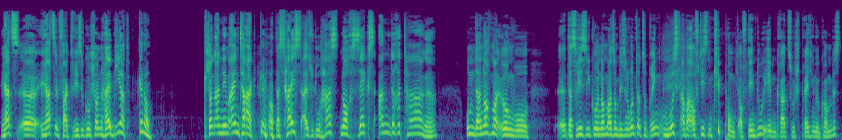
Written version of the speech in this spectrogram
Herz, äh, Herzinfarktrisiko schon halbiert. Genau. Schon an dem einen Tag. Genau. Das heißt also, du hast noch sechs andere Tage, um dann nochmal irgendwo äh, das Risiko nochmal so ein bisschen runterzubringen, musst aber auf diesen Kipppunkt, auf den du eben gerade zu sprechen gekommen bist,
